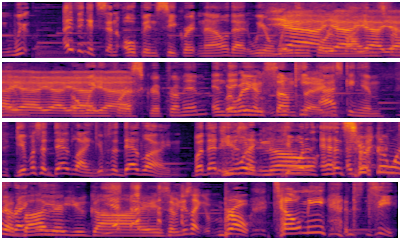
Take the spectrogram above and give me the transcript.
We, I think it's an open secret now that we are Yeah, waiting for yeah, lines yeah, from yeah, him. yeah, yeah, or yeah, waiting yeah. for a script from him, and We're then you, you keep asking him, "Give us a deadline. Give us a deadline." But then he wouldn't. like, no, he wouldn't answer. I just don't want to bother you guys. I'm just like, bro, tell me. See,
